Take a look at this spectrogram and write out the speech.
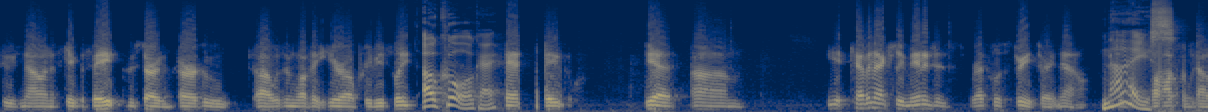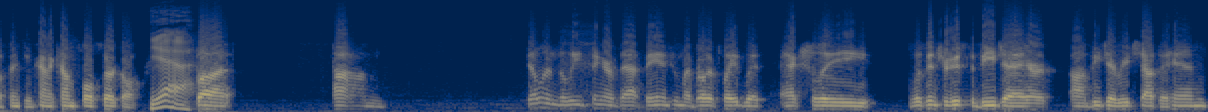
who's now in Escape the Fate, who started or who uh, was in Love Hate Hero previously. Oh, cool. Okay. And they, yeah, um, he, Kevin actually manages Restless Streets right now. Nice. Awesome how things have kind of come full circle. Yeah. But um, Dylan, the lead singer of that band, who my brother played with, actually was introduced to BJ, or uh, BJ reached out to him,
